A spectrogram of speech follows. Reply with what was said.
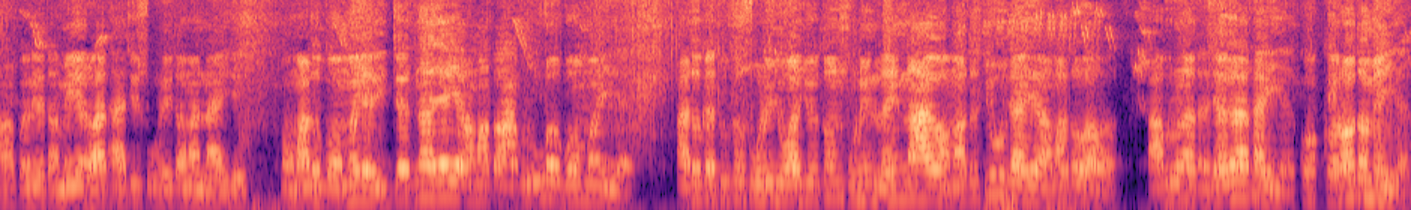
હા પણ તમે યાર વાત સાચી સોળી તમારે નાઈ છે. અમારે તો ગમે યાર ઇજ્જત ના જાય યાર અમારે તો આબરૂ હોય ગમે યાર. આ તો કે તું તો સોળી જોવા ગયો તો સોળી લઈને ના આવ્યો અમારે તો કેવું જાય યાર અમારે તો આબરૂ ના ધજાગરા થાય યાર. કોક કરો તમે યાર.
